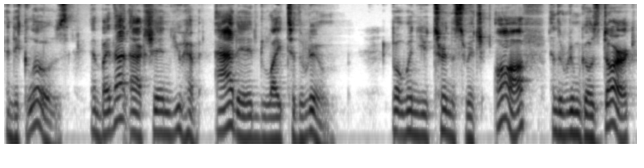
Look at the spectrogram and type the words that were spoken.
and it glows. And by that action, you have added light to the room. But when you turn the switch off and the room goes dark,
